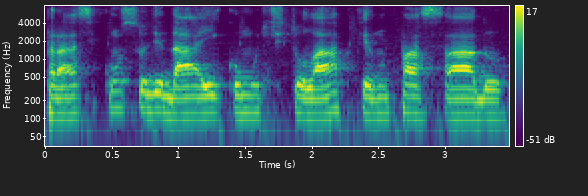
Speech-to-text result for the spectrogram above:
para se consolidar aí como titular, porque no passado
